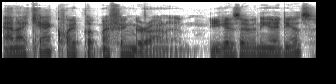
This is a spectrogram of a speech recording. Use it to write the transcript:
and I can't quite put my finger on it. Do you guys have any ideas?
